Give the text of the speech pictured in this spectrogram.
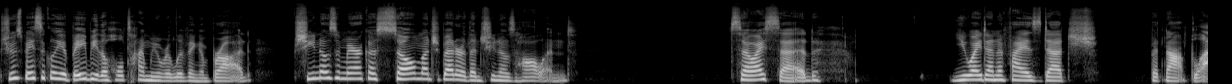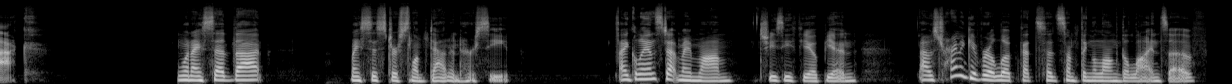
She was basically a baby the whole time we were living abroad. She knows America so much better than she knows Holland. So I said, You identify as Dutch, but not black. When I said that, my sister slumped down in her seat. I glanced at my mom. She's Ethiopian. I was trying to give her a look that said something along the lines of,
